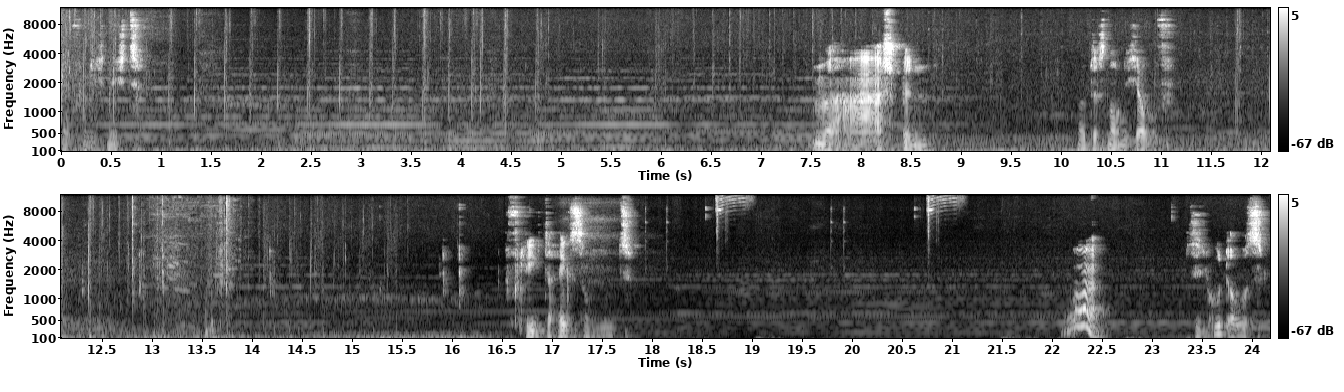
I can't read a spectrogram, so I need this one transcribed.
Hoffentlich nicht. Ah, Spinnen. Hört das noch nicht auf. Gepflegter Hexenhut. Sieht gut aus.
